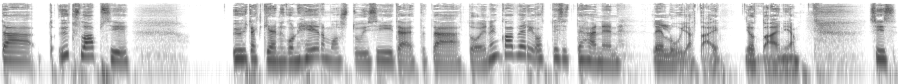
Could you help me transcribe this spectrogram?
tämä yksi lapsi yhtäkkiä niin kuin hermostui siitä, että tämä toinen kaveri otti sitten hänen leluja tai jotain. Ja siis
